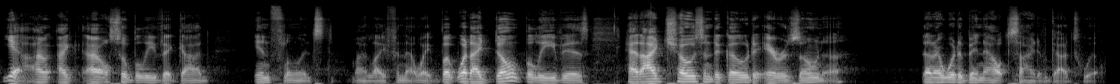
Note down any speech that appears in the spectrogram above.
Yeah, I, I also believe that God influenced my life in that way. But what I don't believe is, had I chosen to go to Arizona, that I would have been outside of God's will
